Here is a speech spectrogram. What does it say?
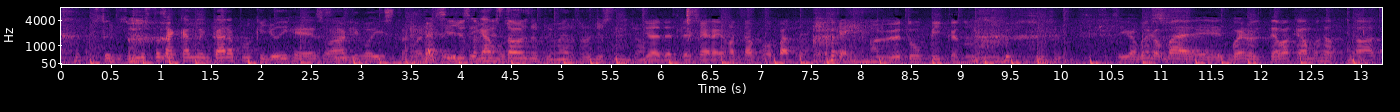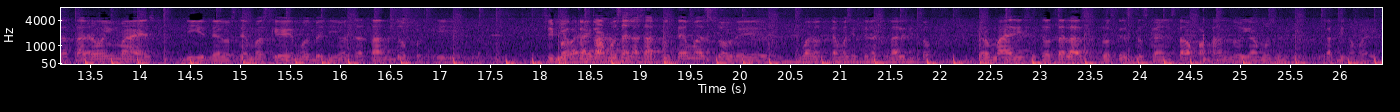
Usted, usted me está sacando en cara porque yo dije eso. Ah, qué egoísta. Bueno, Sí, yo también he estado desde el primero, solo Justin y yo. Yo desde el tercero he faltado como cuatro. Ok. A mí me tuvo pica, ¿no? Sigamos. Bueno, ma, eh, bueno, el tema que vamos a, a tratar hoy, ma, es de los temas que hemos venido tratando, porque Sí, y bueno, ahí vamos a enlazar con temas sobre, bueno, temas internacionales y todo, pero ma, di, se trata de las protestas que han estado pasando, digamos, en Latinoamérica.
